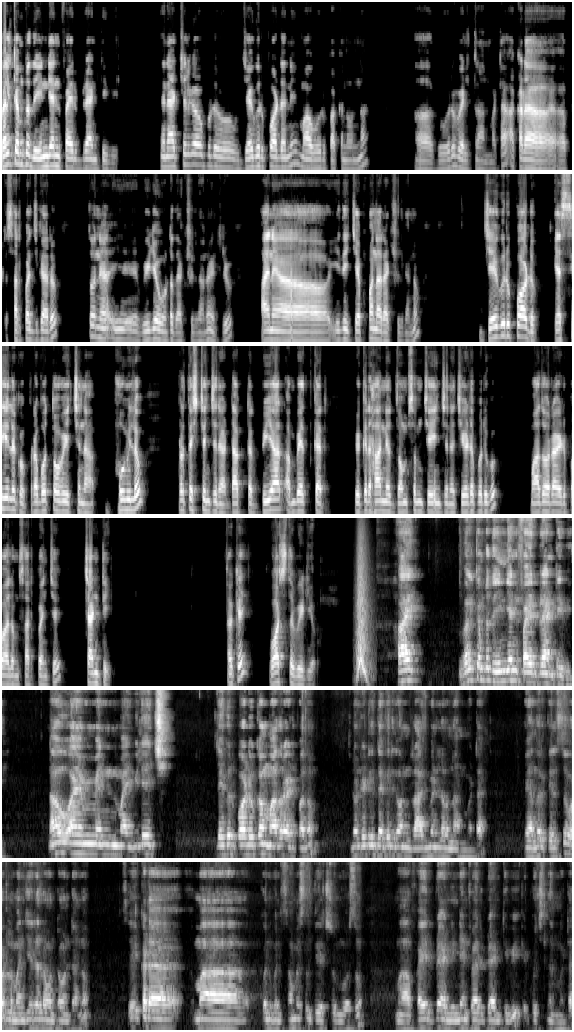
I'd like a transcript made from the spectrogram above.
Welcome to the Indian fire brand TV నేను యాక్చువల్గా ఇప్పుడు జయగురుపాడ్ అని మా ఊరు పక్కన ఉన్న ఊరు వెళ్తున్నాను అనమాట అక్కడ సర్పంచ్ గారుతో ఈ వీడియో ఉంటుంది యాక్చువల్గాను ఇంటర్వ్యూ ఆయన ఇది చెప్పమన్నారు యాక్చువల్గాను జయగురుపాడు ఎస్సీలకు ప్రభుత్వం ఇచ్చిన భూమిలో ప్రతిష్ఠించిన డాక్టర్ బిఆర్ అంబేద్కర్ విగ్రహాన్ని ధ్వంసం చేయించిన చీడపురుగు Madhavarayudupalem sarpanch Chanti. Okay? Watch the video hi welcome to the Indian fire brand TV now I'm in my village village, Jayagurupadu cum Madhavarayudupalem రెండింటికి దగ్గరగా ఉన్న రాజమండ్రిలో ఉన్నాను అనమాట మీ అందరికీ తెలుసు వాటిలో మంజీరాలో ఉంటూ ఉంటాను. సో ఇక్కడ మా కొన్ని కొన్ని సమస్యలు తీర్చడం కోసం మా fire brand Indian fire brand TV ఇక్కడికి వచ్చిందనమాట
